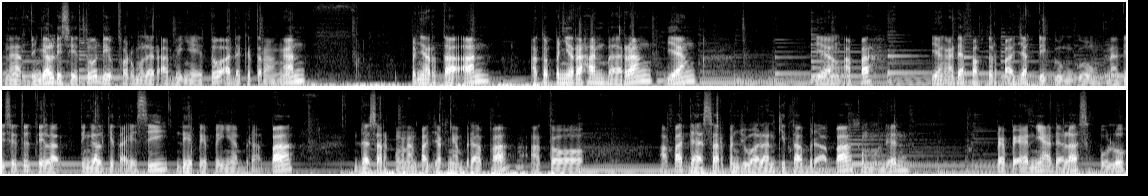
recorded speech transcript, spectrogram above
Nah, tinggal di situ di formulir AB-nya itu ada keterangan penyertaan atau penyerahan barang yang yang apa yang ada faktur pajak di gunggung. Nah, di situ tinggal kita isi DPP-nya berapa, dasar pengenaan pajaknya berapa atau apa dasar penjualan kita berapa, kemudian PPN-nya adalah 10%.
